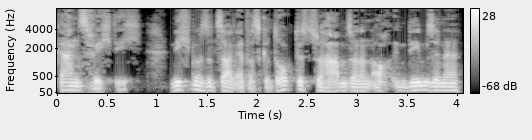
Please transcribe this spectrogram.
Ganz wichtig. Nicht nur sozusagen etwas gedrucktes zu haben, sondern auch in dem Sinne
